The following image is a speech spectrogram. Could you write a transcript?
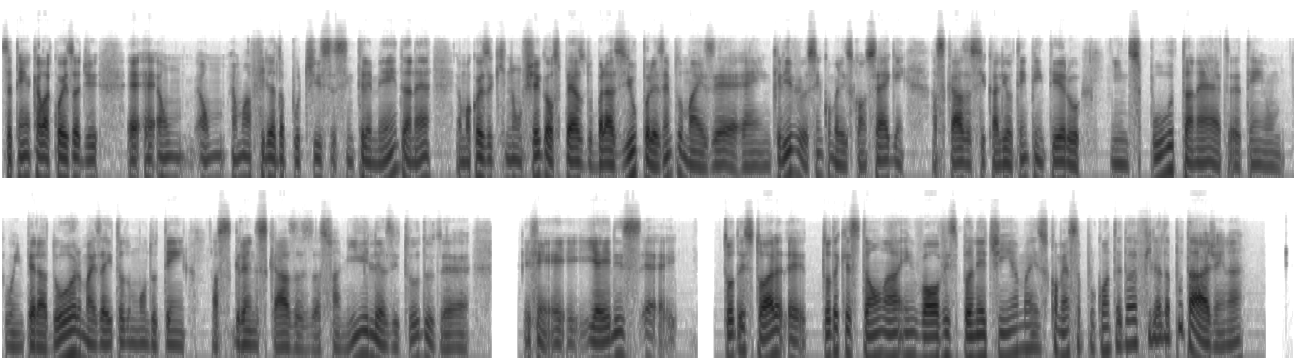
você tem aquela coisa de. É, é, é, um, é, um, é, uma filha da putice assim, tremenda, né? É uma coisa que não chega aos pés do Brasil, por exemplo, mas é, é incrível, assim como eles conseguem. As casas ficam ali o tempo inteiro em disputa, né? Tem um, o imperador, mas aí todo mundo tem as grandes casas das famílias e tudo. É, enfim, e, e, aí eles. Toda a história, toda a questão lá envolve esse planetinha, mas começa por conta da filha da putagem, né?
